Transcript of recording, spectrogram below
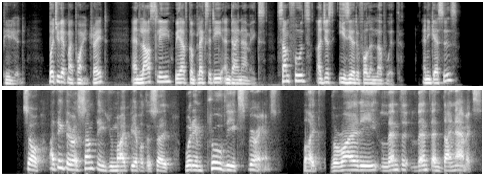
period. But you get my point, right? And lastly, we have complexity and dynamics. Some foods are just easier to fall in love with. Any guesses? So I think there are some things you might be able to say would improve the experience, like variety, length, length and dynamics.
